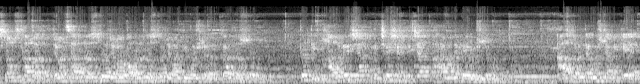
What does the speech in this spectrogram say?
संस्थापक जेव्हा चालत असतो जेव्हा वावरत असतो जेव्हा ती गोष्ट करत असतो तर ती भावनेच्या इच्छाशक्तीच्या भारामध्ये काही गोष्टी होतात. आजपर्यंत त्या गोष्टी आम्ही केल्या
